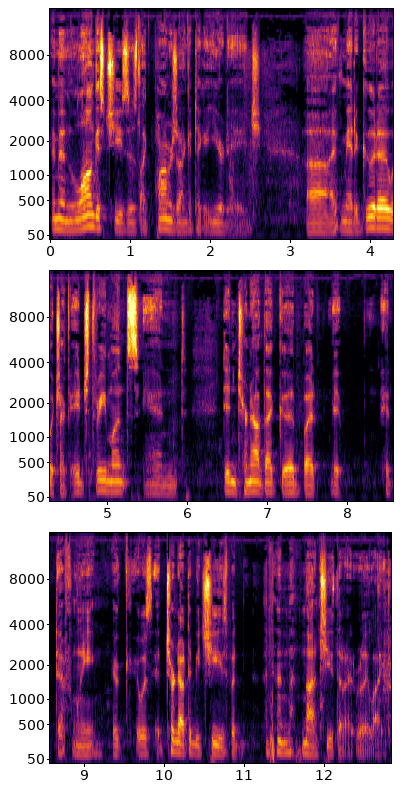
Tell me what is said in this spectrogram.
And then the longest cheeses like Parmesan can take a year to age. Uh, I've made a Gouda, which I've aged three months and didn't turn out that good, but it it definitely it, it was it turned out to be cheese, but not cheese that I really liked.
